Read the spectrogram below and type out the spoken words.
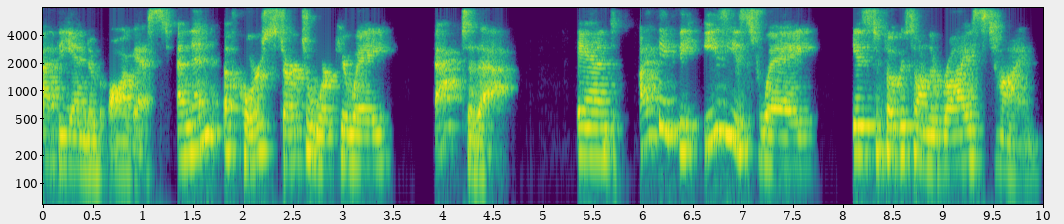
at the end of August. And then, of course, start to work your way back to that. And I think the easiest way is to focus on the rise time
